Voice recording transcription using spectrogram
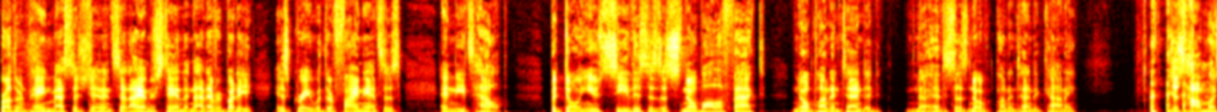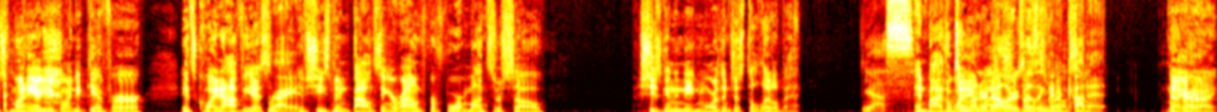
Brother in Pain messaged in and said, I understand that not everybody is great with their finances and needs help. But don't you see this as a snowball effect? No pun intended. No, it says no pun intended, Connie. Just how much money are you going to give her? It's quite obvious. Right. If she's been bouncing around for four months or so, she's going to need more than just a little bit. yes. And by the way, two hundred is dollars isn't going to cut still? it. No, you're Right. right.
